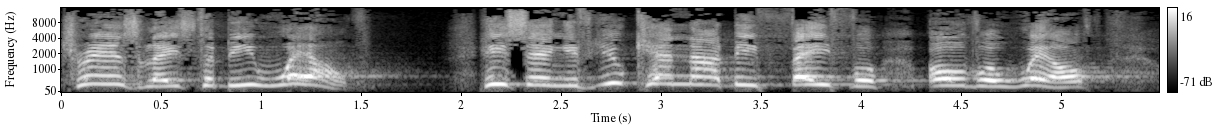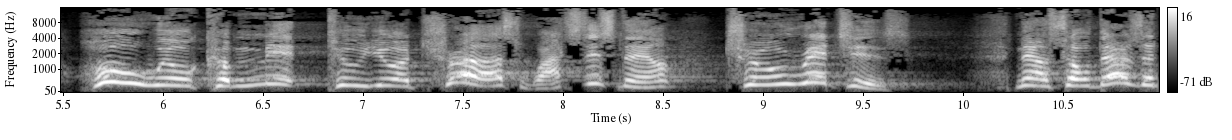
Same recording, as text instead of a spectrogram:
translates to be wealth. He's saying, if you cannot be faithful over wealth, who will commit to your trust? Watch this now true riches. Now, so there's a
